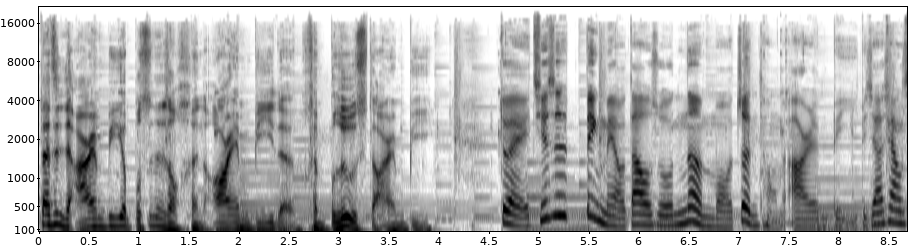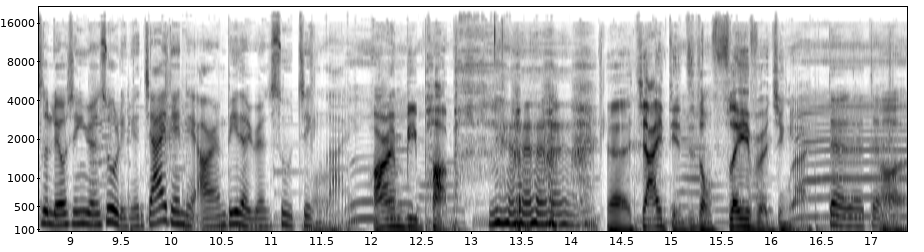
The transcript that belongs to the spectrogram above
但是你的 R&B 又不是那种很 R&B 的、很 blues 的 R&B。对，其实并没有到说那么正统的 R&B，比较像是流行元素里面加一点点 R&B 的元素进来。R&B pop，呃，加一点这种 flavor 进来对对对，啊。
